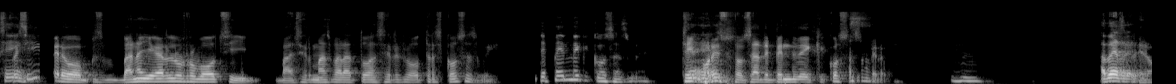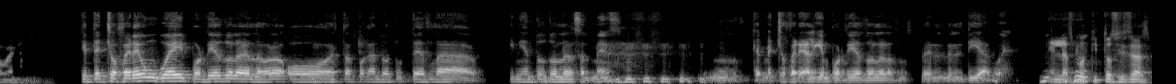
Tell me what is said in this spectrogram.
Sí. Pues sí, pero pues, van a llegar los robots y va a ser más barato hacer otras cosas, güey. Depende qué cosas, güey. Sí, Sí. por eso, o sea, depende de qué cosas, pero. A ver, pero bueno. que te choferé un güey por 10 dólares la hora o estás pagando tu Tesla 500 dólares al mes. Que me choferé a alguien por 10 dólares el, el día, güey. En las motitos esas.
